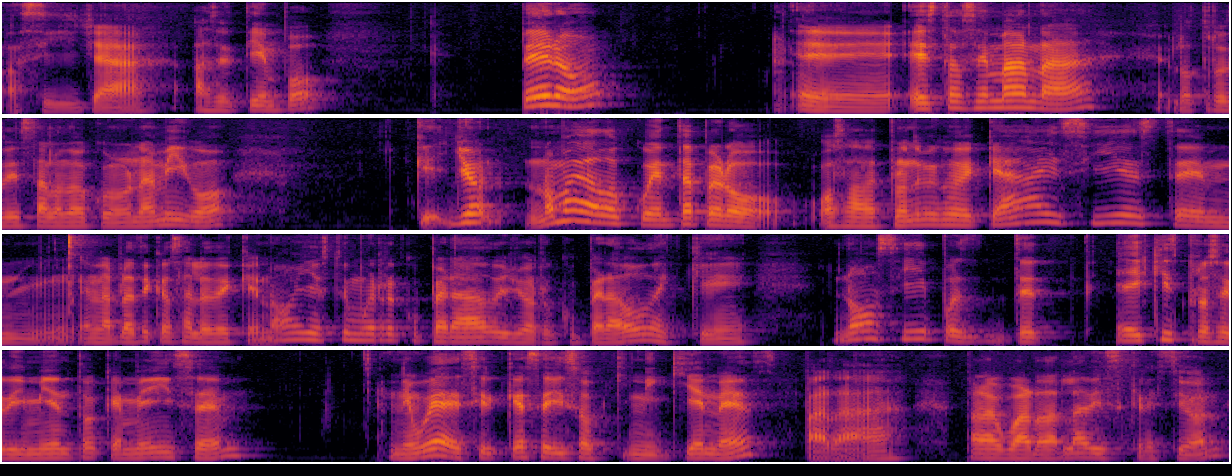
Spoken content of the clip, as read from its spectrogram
así ya hace tiempo. Pero eh, esta semana, el otro día estaba hablando con un amigo que yo no me he dado cuenta, pero, o sea, de pronto me dijo de que, ay, sí, este, en la plática salió de que, no, ya estoy muy recuperado. Y yo, ¿recuperado de qué? No, sí, pues de X procedimiento que me hice. Ni voy a decir qué se hizo ni quién es para para guardar la discreción.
